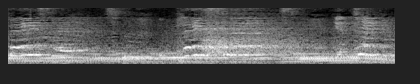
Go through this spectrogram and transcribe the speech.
Faces, the places you take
